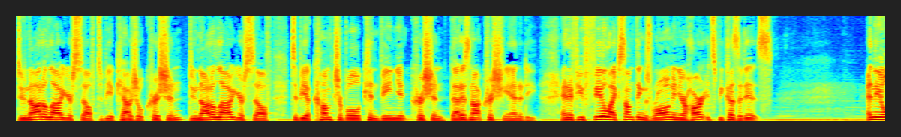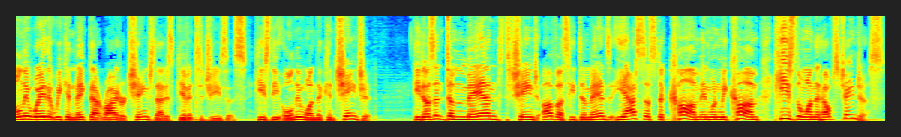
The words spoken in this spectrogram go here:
Do not allow yourself to be a casual Christian. Do not allow yourself to be a comfortable, convenient Christian. That is not Christianity. And if you feel like something's wrong in your heart, it's because it is. And the only way that we can make that right or change that is give it to Jesus. He's the only one that can change it. He doesn't demand change of us. He demands, he asks us to come, and when we come, he's the one that helps change us.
